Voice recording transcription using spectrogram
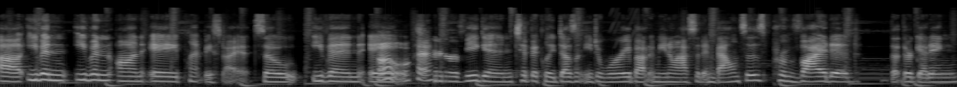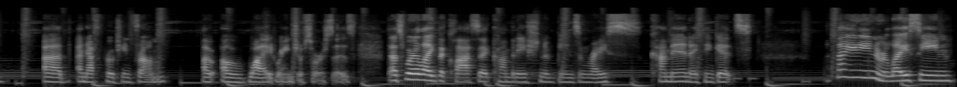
Uh, even even on a plant-based diet. So even a oh, okay. or vegan typically doesn't need to worry about amino acid imbalances, provided that they're getting uh, enough protein from a, a, wide range of sources. That's where like the classic combination of beans and rice come in. I think it's methionine or lysine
